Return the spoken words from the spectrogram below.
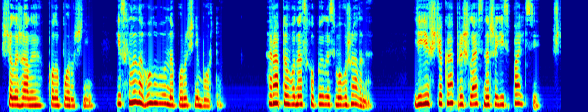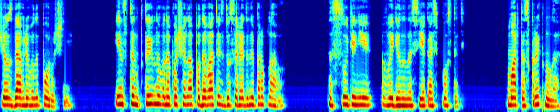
що лежали коло поручнів, і схилила голову на поручні борту. Раптом вона схопилась, мов ужалена. Її щока прийшлась на чиїсь пальці, що здавлювали поручні. Інстинктивно вона почала подаватись до середини пароплаву. З сутіні виділилась якась постать. Марта скрикнула,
